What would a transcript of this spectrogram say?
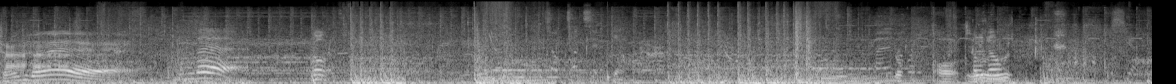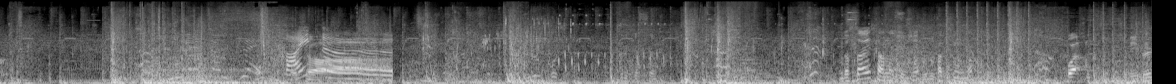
좋은데. 근데 너어 설정. 나이스. 너 사이트 하나 조심 같은 거? 뭐야? 이글?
